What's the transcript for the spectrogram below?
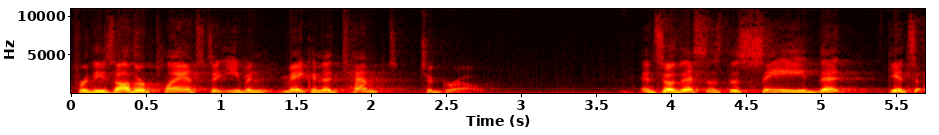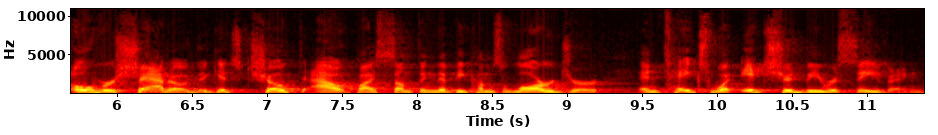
for these other plants to even make an attempt to grow. And so this is the seed that gets overshadowed, that gets choked out by something that becomes larger and takes what it should be receiving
